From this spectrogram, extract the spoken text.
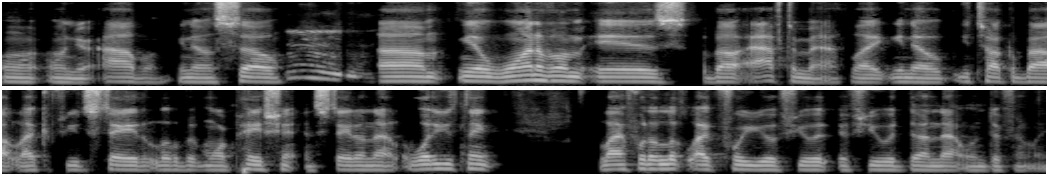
on on your album. You know, so mm. um, you know, one of them is about aftermath. Like, you know, you talk about like if you'd stayed a little bit more patient and stayed on that. What do you think? Life would have looked like for you if you if you had done that one differently?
